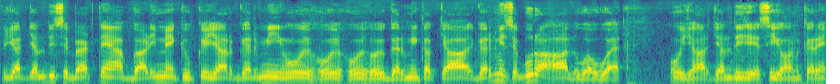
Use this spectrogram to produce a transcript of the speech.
तो यार जल्दी से बैठते हैं आप गाड़ी में, क्योंकि यार गर्मी, ओए होए होए होए, गर्मी का क्या, गर्मी से बुरा हाल हुआ हुआ है। ओ यार जल्दी से एसी ऑन करें।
